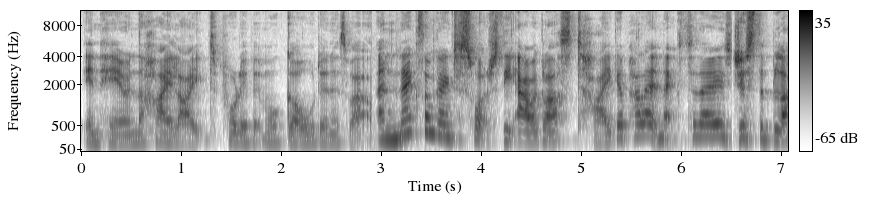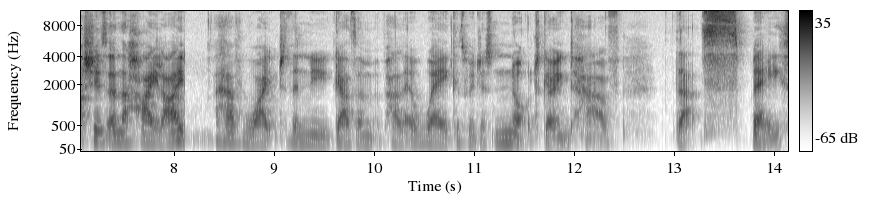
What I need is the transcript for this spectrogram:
in here and the highlight probably a bit more golden as well. And next I'm going to swatch the Hourglass Tiger palette next to those, just the blushes and the highlight. I have wiped the Nudegasm palette away because we're just not going to have that space.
